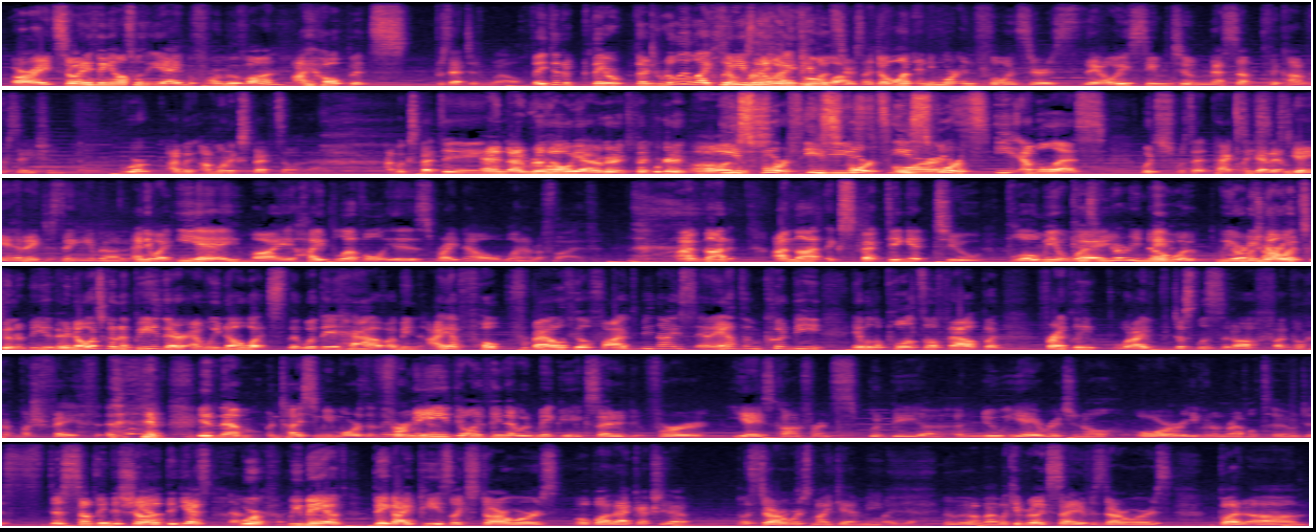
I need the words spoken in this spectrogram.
All right. So anything else with EA before we move on? I hope it's presented well. They did. A, they they really like Please to really no hype people up. influencers. I don't want any more influencers. They always seem to mess up the conversation. We're I'm, I'm gonna expect some of that. I'm expecting, And I really oh, oh yeah, we're gonna expect we're gonna Oh, esports, esports, esports. esports, EMLS, which was that PAX. It. I'm getting a headache just thinking about it. Anyway, EA, my hype level is right now one out of five. I'm not I'm not expecting it to blow me away. Because we already know Maybe- what we already know it's going to be there. We know it's going to be there, and we know what's the, what they have. I mean, I have hope for Battlefield 5 to be nice, and Anthem could be able to pull itself out. But frankly, what I've just listed off, I don't have much faith in them enticing me more than they For me, the only thing that would make me excited for EA's conference would be a, a new EA original or even Unravel 2. Just just something to show Yeah. that, that yes, we're, we may have big IPs like Star Wars. Oh, well, that actually that Star Star Wars Wars. might get me. But, yeah. I'm like really excited for Star Wars, but um,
